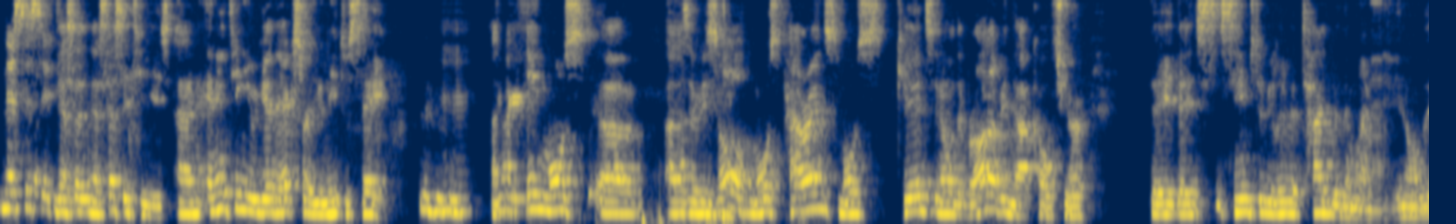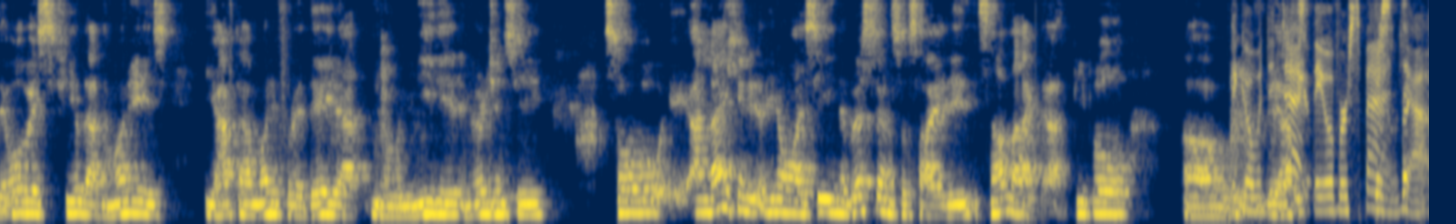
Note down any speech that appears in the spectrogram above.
necessities. necessities. And anything you get extra, you need to save. Mm-hmm. And I think most, uh, as a result, most parents, most kids, you know, they're brought up in that culture. They, they seems to be a little bit tight with the money. You know, they mm-hmm. always feel that the money is you have to have money for a day that you know you need it, emergency. So unlike you know, I see in the Western society, it's not like that. People uh, they go into they debt, they overspend, spend, yeah,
